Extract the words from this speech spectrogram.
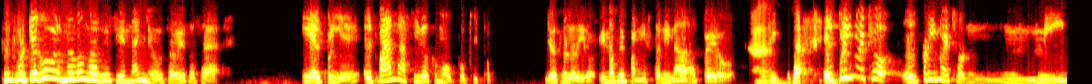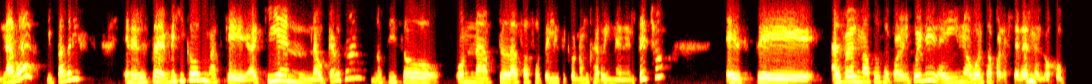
pues porque ha gobernado más de 100 años, ¿sabes? O sea, y el PRI, ¿eh? El PAN ha sido como poquito, yo se lo digo. Y no soy panista ni nada, pero ah. sí. O sea, el PRI no ha hecho, el PRI no ha hecho ni nada, ni padres, en el Estado de México, más que aquí en Naucalpan nos hizo una plaza satélite con un jardín en el techo. Este, Alfredo el Mazo se paró el cuello y de ahí no ha vuelto a aparecer en el ojo,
